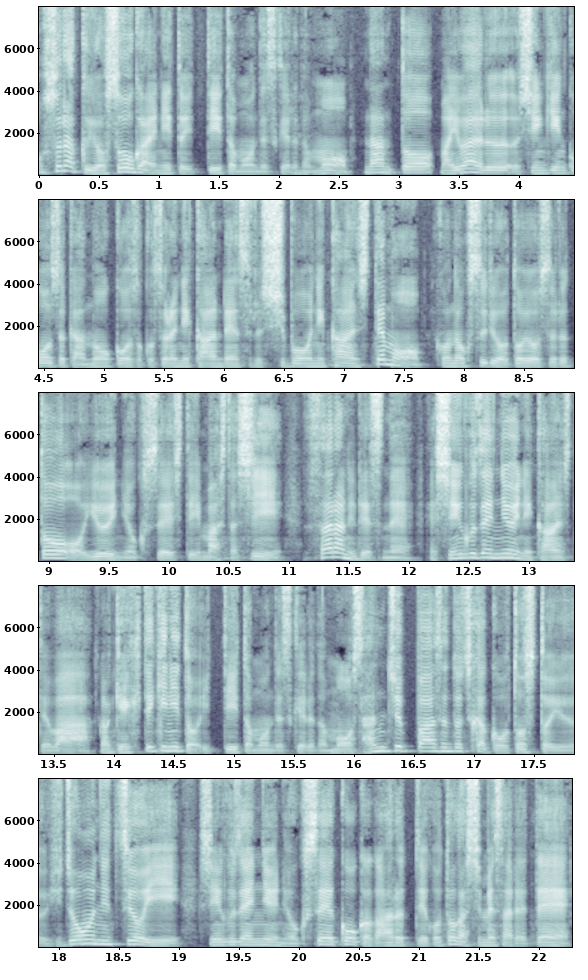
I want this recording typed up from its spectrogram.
おそらく予想外にと言っていいと思うんですけれども、なんと、まあ、いわゆる心筋梗塞や脳梗塞、それに関連する死亡に関しても、この薬を投与すると優位に抑制していましたし、さらにですね、心不全入院に関しては、まあ、劇的にと言っていいと思うんですけれども、30%近く落とすという非常に強い心不全入院に抑制効果があるっていうことが示されて、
